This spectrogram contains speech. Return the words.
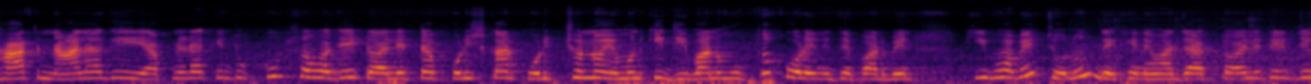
হাত না লাগিয়ে আপনারা কিন্তু খুব সহজেই টয়লেটটা পরিষ্কার, পরিচ্ছন্ন, এমনকি জীবাণুমুক্ত করে নিতে পারবেন। কীভাবে? চলুন দেখে নেওয়া যাক। টয়লেটের যে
